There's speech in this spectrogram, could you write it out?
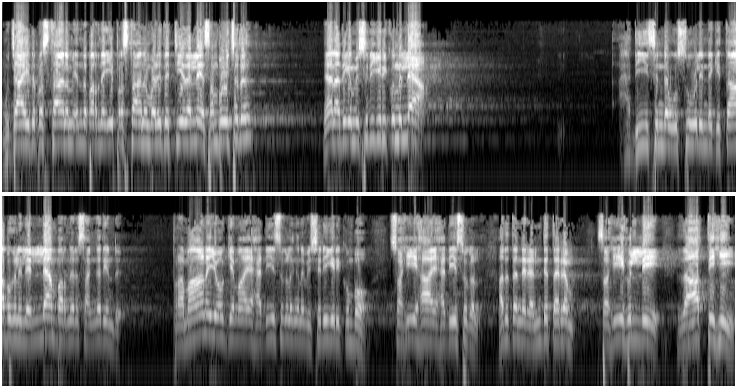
മുജാഹിദ് പ്രസ്ഥാനം എന്ന് പറഞ്ഞ ഈ പ്രസ്ഥാനം വഴിതെറ്റിയതല്ലേ സംഭവിച്ചത്? ഞാൻ അധികം വിശദീകരിക്കുന്നില്ല. ഹദീസിന്റെ ഉസൂലിന്റെ കിതാബുകളിലെല്ലാം പറഞ്ഞൊരു സംഗതിയുണ്ട്. പ്രമാണയോഗ്യമായ ഹദീസുകൾ ഇങ്ങനെ വിശദീകരിക്കുമ്പോൾ സഹീഹായ ഹദീസുകൾ. അത് തന്നെ രണ്ട് തരം. സഹീഹുല്ലി ദാത്തിഹി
